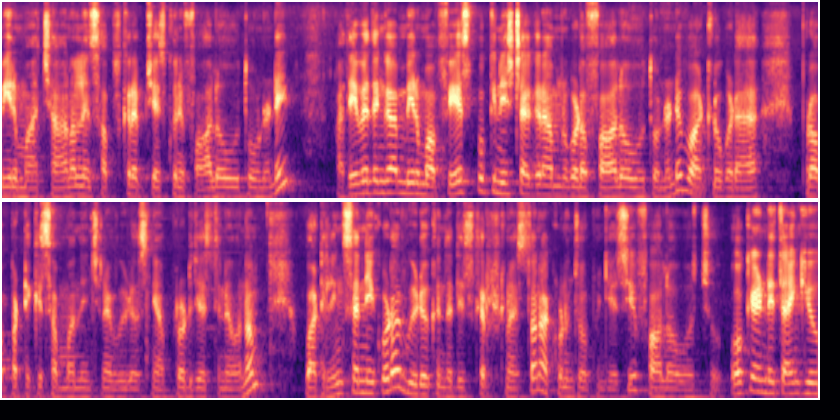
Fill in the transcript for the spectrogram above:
మీరు మా ఛానల్ని సబ్స్క్రైబ్ చేసుకుని ఫాలో అవుతూ ఉండండి. అదేవిధంగా మీరు మా ఫేస్బుక్ ఇన్స్టాగ్రామ్ను కూడా ఫాలో అవుతూ ఉండండి. వాటిలో కూడా ప్రాపర్టీకి సంబంధించిన వీడియోస్ని అప్లోడ్ చేస్తూనే ఉన్నాం. వాటి లింక్స్ లింక్స్ అన్ని కూడా వీడియో కింద డిస్క్రిప్షన్లో ఇస్తాను. అక్కడ నుంచి ఓపెన్ చేసి ఫాలో అవ్వచ్చు. ఓకే అండి థ్యాంక్ యూ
